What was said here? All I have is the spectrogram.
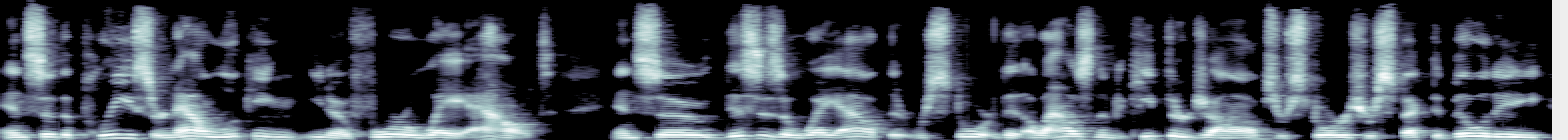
And so the police are now looking, you know, for a way out and so this is a way out that restore that allows them to keep their jobs, restores respectability,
